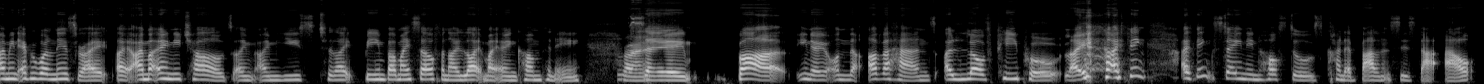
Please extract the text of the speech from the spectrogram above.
I mean, everyone is right. Like, I'm my only child. I'm I'm used to like being by myself, and I like my own company. So, but you know, on the other hand, I love people. Like I think I think staying in hostels kind of balances that out.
